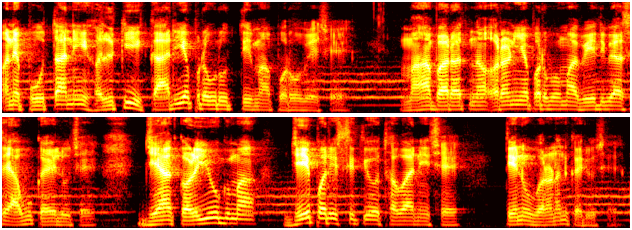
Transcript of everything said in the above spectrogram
અને પોતાની હલકી કાર્ય પ્રવૃત્તિમાં પરોવે છે. મહાભારતના અરણ્ય પર્વમાં વેદવ્યાસે આવું કહેલું છે, જ્યાં કળિયુગમાં જે પરિસ્થિતિઓ થવાની છે, તેનું વર્ણન કર્યું છે.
